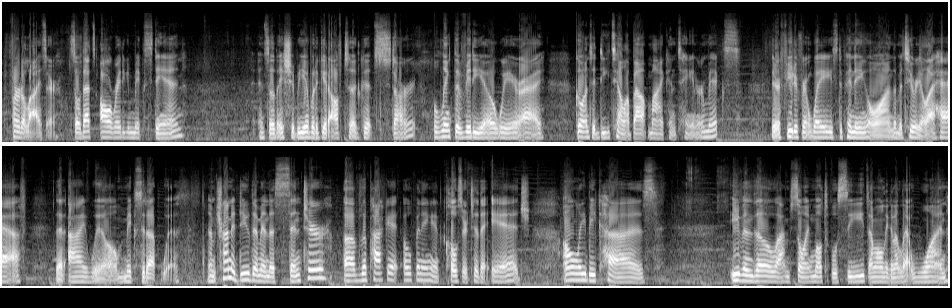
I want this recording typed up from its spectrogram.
fertilizer. So that's already mixed in. And so they should be able to get off to a good start. I'll link the video where I go into detail about my container mix. There are a few different ways, depending on the material I have, that I will mix it up with. I'm trying to do them in the center of the pocket opening and closer to the edge, only because even though I'm sowing multiple seeds, I'm only going to let one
